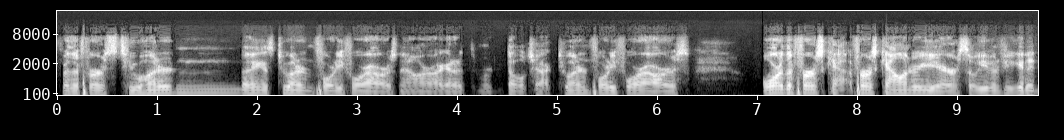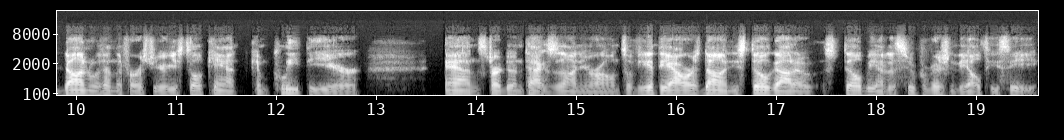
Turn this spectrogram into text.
for the first 200 and I think it's 244 hours now, or I got to double check 244 hours, or the first ca- first calendar year. So even if you get it done within the first year, you still can't complete the year and start doing taxes on your own. So if you get the hours done, you still got to still be under the supervision of the LTC.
